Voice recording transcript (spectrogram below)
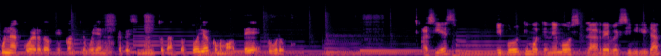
un acuerdo que contribuya en el crecimiento tanto tuyo como de tu grupo. Así es. Y por último tenemos la reversibilidad.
